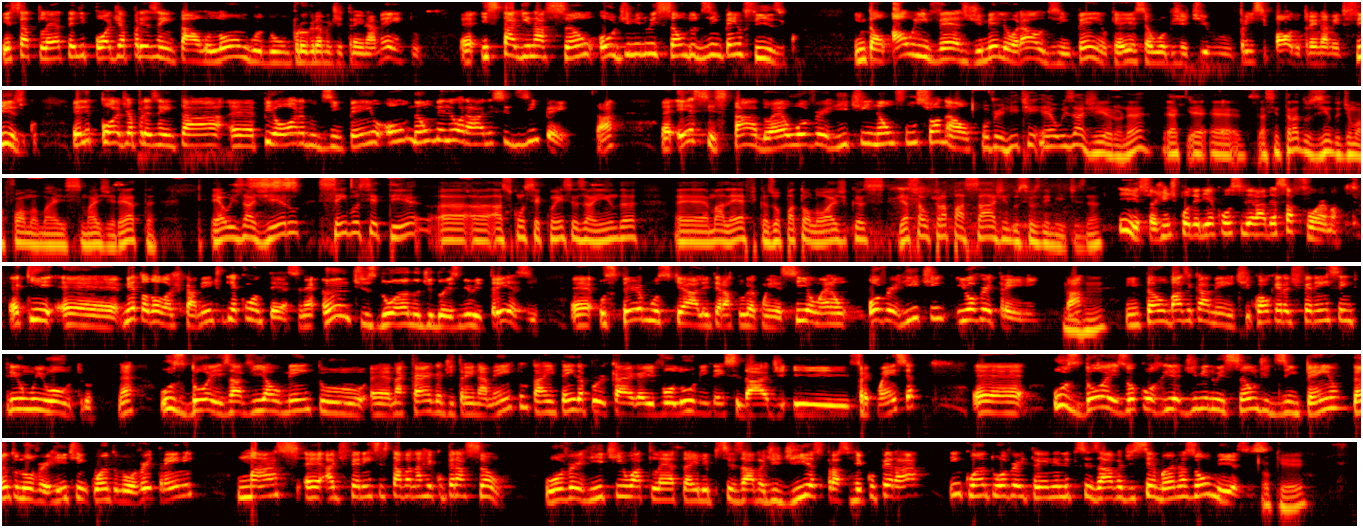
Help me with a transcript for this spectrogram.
esse atleta ele pode apresentar ao longo de um programa de treinamento é, estagnação ou diminuição do desempenho físico. Então, ao invés de melhorar o desempenho, que esse é o objetivo principal do treinamento físico, ele pode apresentar é, piora do desempenho ou não melhorar esse desempenho, tá? É, esse estado é o overheating não funcional. Overheating é o exagero, né? É, é, é, assim, traduzindo de uma forma mais, mais direta, é o exagero sem você ter uh, uh, as consequências ainda é, maléficas ou patológicas dessa ultrapassagem dos seus limites, né? Isso, a gente poderia considerar dessa forma. É que, é, metodologicamente, o que acontece, né? Antes do ano de 2013, é, os termos que a literatura conheciam eram overheating e overtraining, tá? Uhum. Então, basicamente, qual que era a diferença entre um e o outro, né? Os dois havia aumento é, na carga de treinamento, tá? Entenda por carga e volume, intensidade e frequência. É, os dois ocorria diminuição de desempenho, tanto no overheating quanto no overtraining, mas é, a diferença estava na recuperação. O overheating, o atleta ele precisava de dias para se recuperar, enquanto o overtraining ele precisava de semanas ou meses. Ok.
